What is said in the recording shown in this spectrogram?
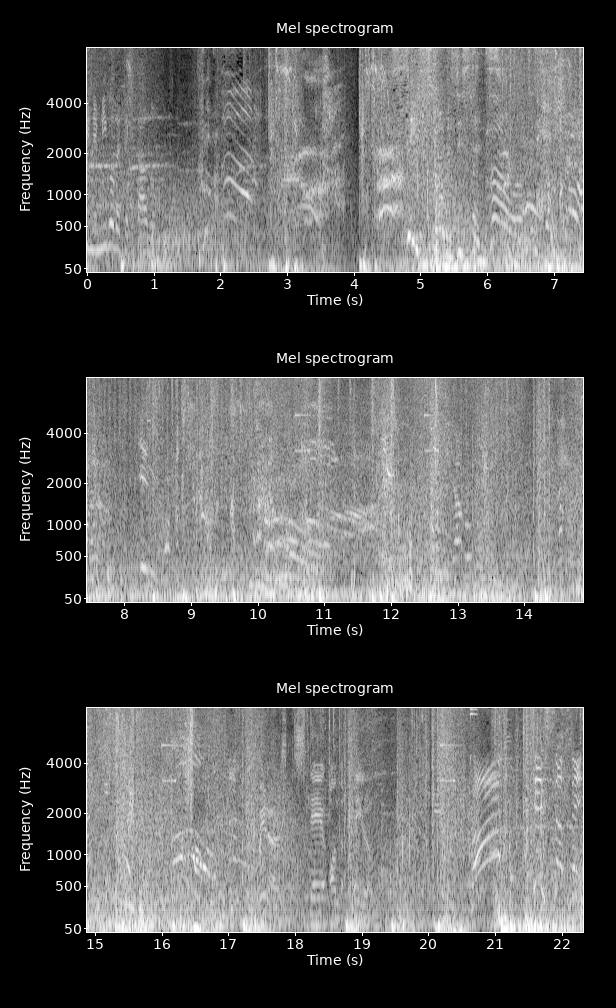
Enemigo detectado. Stay on the payload. Do something!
